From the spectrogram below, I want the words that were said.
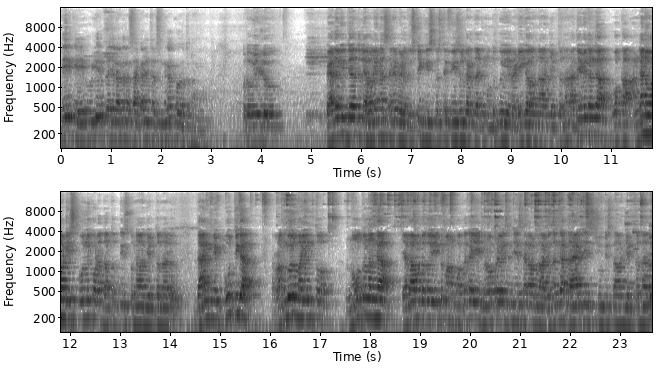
దీనికి ఉయ్యూరు ప్రజలందరూ సహకరించాల్సిందిగా కోరుతున్నాము. ఇప్పుడు వీళ్ళు పేద విద్యార్థులు ఎవరైనా సరే వీళ్ళ దృష్టికి తీసుకొస్తే ఫీజులు కట్టడానికి ముందుకు రెడీగా ఉన్నా అని చెప్తున్నారు. అదే విధంగా ఒక అంగన్వాడీ స్కూల్ని కూడా దత్తత తీసుకున్నాం అని చెప్తున్నారు. దానిని పూర్తిగా రంగులమయంతో నూతనంగా ఎలా ఉండదో ఇటు మనం కొత్తగా ఈ గృహప్రవేశం చేస్తే ఎలా ఉంటుందో ఆ విధంగా తయారు చేసి చూపిస్తామని చెప్తున్నారు.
